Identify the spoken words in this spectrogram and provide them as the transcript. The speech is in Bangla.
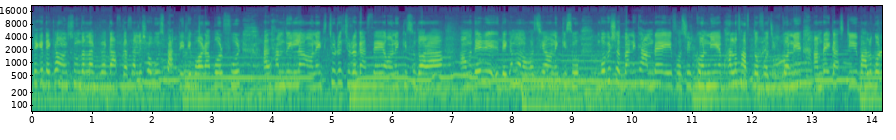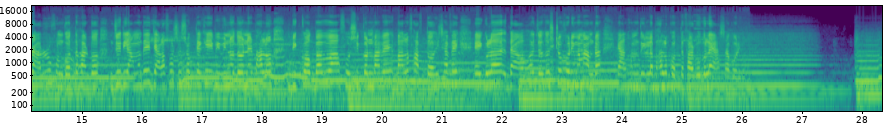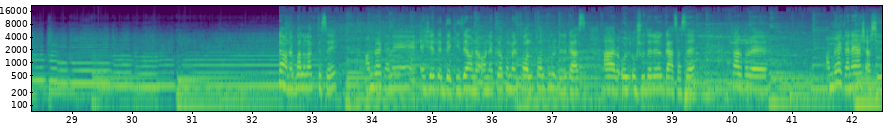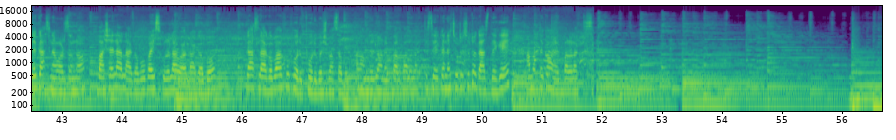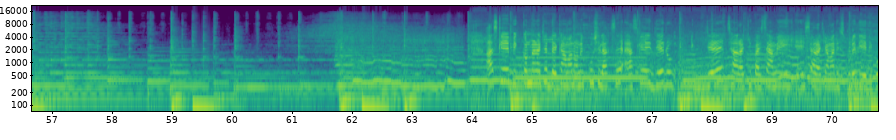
অনেক সুন্দর লাগছে। গাছ গাছালি সবুজ প্রাকৃতিক ভরা বরফুর আলহামদুলিল্লাহ, অনেক ছোট ছোট গাছে অনেক কিছু ধরা আমাদের দেখে মনে হচ্ছে অনেক কিছু। ভবিষ্যৎবাণীতে আমরা এই প্রশিক্ষণ নিয়ে, ভালো ভাবতো প্রশিক্ষণ নিয়ে আমরা এই গাছটি ভালো করে আরও রোপণ করতে পারব। যদি আমাদের জেলা প্রশাসক থেকে বিভিন্ন ধরনের ভালো বিক্ষোভভাবে বা প্রশিক্ষণভাবে ভালো ভাবত হিসাবে এইগুলো দেওয়া হয়, যথেষ্ট পরিমাণে আমরা আলহামদুলিল্লাহ ভালো করতে পারব বলে আশা করি। এটা অনেক ভালো লাগতেছে। আমরা এখানে এসে দেখি যে অনেক রকমের ফল ফল ফুলের গাছ আর ওষুধের গাছ আছে। তারপরে আমরা এখানে আসছি যে গাছ নেওয়ার জন্য। বাসায় লাগাবো বা স্কুলে লাগা- লাগাবো। গাছ লাগাবো আর খুব পরিবেশ বাঁচাবো। আলহামদুলিল্লাহ অনেক ভালো ভালো লাগতেছে। এখানে ছোটো ছোটো গাছ দেখে আমার থেকে অনেক ভালো লাগতেছে। আজকে বিক্ষণ মেলাকে দেখে আমার অনেক খুশি লাগছে। আজকে যে যে ছাড়াটি পাইছে, আমি এই এই ছাড়াটি আমার স্কুলে দিয়ে দিব।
